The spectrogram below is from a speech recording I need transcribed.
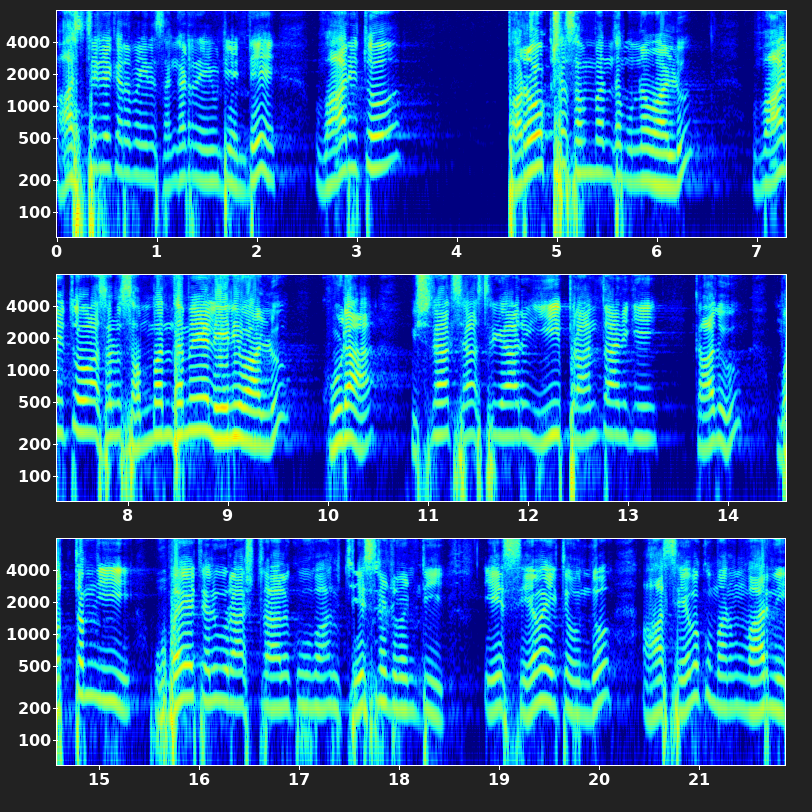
ఆశ్చర్యకరమైన సంఘటన ఏమిటి అంటే వారితో పరోక్ష సంబంధం ఉన్నవాళ్ళు వారితో అసలు సంబంధమే లేని వాళ్ళు కూడా విశ్వనాథ్ శాస్త్రి గారు ఈ ప్రాంతానికి కాదు మొత్తం ఈ ఉభయ తెలుగు రాష్ట్రాలకు వారు చేసినటువంటి ఏ సేవ అయితే ఉందో ఆ సేవకు మనం వారిని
